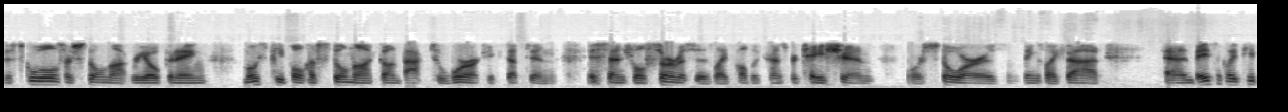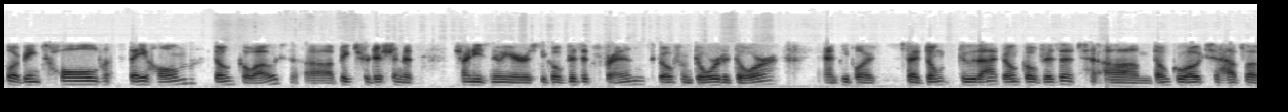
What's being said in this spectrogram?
the schools are still not reopening. Most people have still not gone back to work except in essential services like public transportation or stores and things like that. And basically, people are being told stay home, don't go out. A uh, big tradition at Chinese New Year is to go visit friends, go from door to door and people are said, don't do that. Don't go visit. Um, don't go out to have a,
